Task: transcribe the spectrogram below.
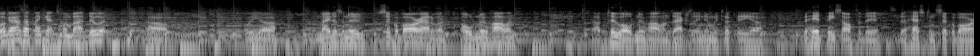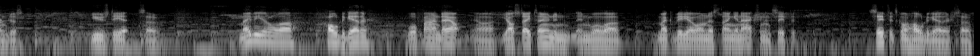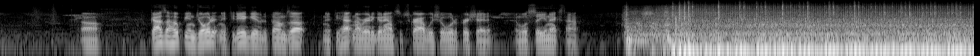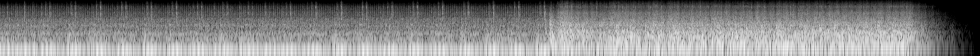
Well, guys, I think that's gonna about do it. Uh, we uh, made us a new sickle bar out of an old New Holland, uh, two old New Hollands actually, and then we took the uh, the headpiece off of the the Hesston sickle bar and just used it. So maybe it'll uh, hold together. We'll find out. Uh, y'all stay tuned, and and we'll make a video on this thing in action and see if it see if it's gonna hold together. So. Uh, guys, I hope you enjoyed it, and if you did, give it a thumbs up. And if you hadn't already, go down and subscribe. We sure would appreciate it. And we'll see you next time.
